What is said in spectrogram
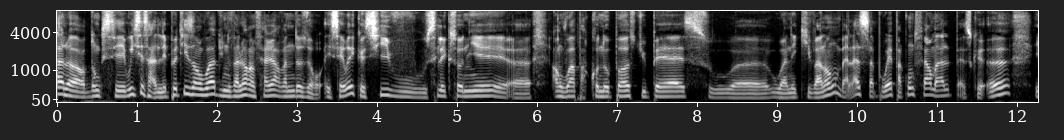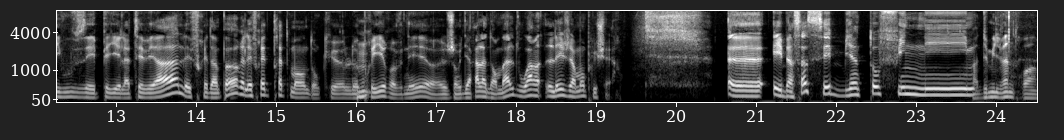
Alors, donc c'est oui, c'est ça, les petits envois d'une valeur inférieure à 22 euros. Et c'est vrai que si vous sélectionniez euh, envoi par Chronopost, UPS ou, euh, ou un équivalent, ben là, ça pouvait par contre faire mal parce que eux, ils vous avaient payé la TVA, les frais d'import et les frais de traitement. Donc euh, le Mhm. prix revenait, euh, j'ai envie de dire, à la normale, voire légèrement plus cher. Euh, et bien ça, c'est bientôt fini. Enfin, 2023.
